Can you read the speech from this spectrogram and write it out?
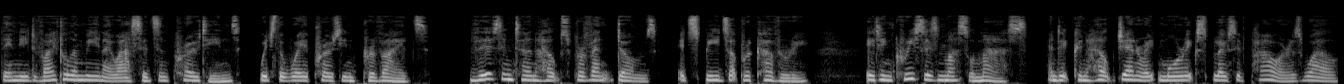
they need vital amino acids and proteins, which the whey protein provides. This in turn helps prevent DOMS, it speeds up recovery. It increases muscle mass, and it can help generate more explosive power as well,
